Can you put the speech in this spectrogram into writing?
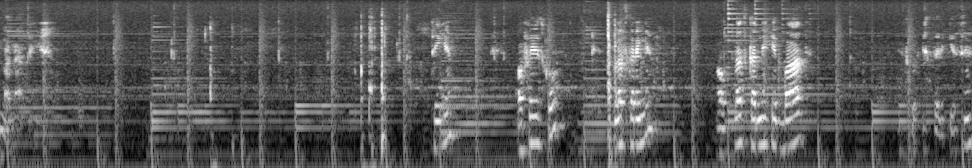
लगा देंगे। ठीक है? और फिर इसको प्लस करेंगे। और प्लस करने के बाद तरीके से।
